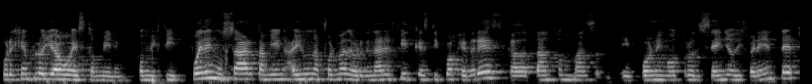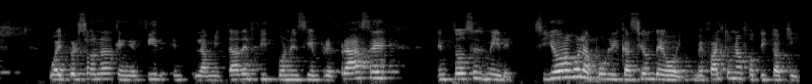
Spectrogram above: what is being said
por ejemplo, yo hago esto, miren, con mi feed. Pueden usar también, hay una forma de ordenar el feed que es tipo ajedrez, cada tanto más eh, ponen otro diseño diferente, o hay personas que en el feed, en la mitad del feed ponen siempre frase. Entonces, miren, si yo hago la publicación de hoy, me falta una fotito aquí,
